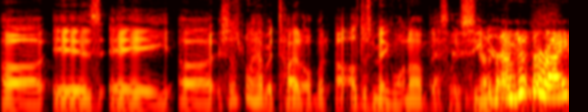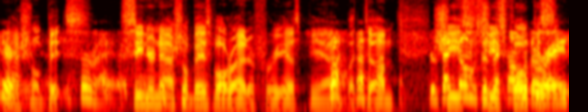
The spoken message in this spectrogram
uh, is a uh, she doesn't really have a title, but I'll just make one up. Basically, senior I'm just a writer. national ba- a writer. senior national baseball writer for ESPN. But um, Does she's come, does she's that come with a focusing-?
